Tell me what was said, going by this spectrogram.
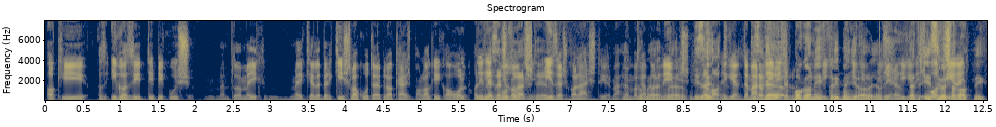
aki az igazi, tipikus nem tudom melyik, melyik kerületben, egy kis lakótelepi lakásban lakik, ahol alig lehet Mézes mozogni. Kalástér. Mézes kalástér. Már Nem tudom, önmagában mert- név is. 16. Igen, de már a név is. maga a név pedig mennyire igen, aranyos. igen, igen. Tehát én szívesen laknék.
